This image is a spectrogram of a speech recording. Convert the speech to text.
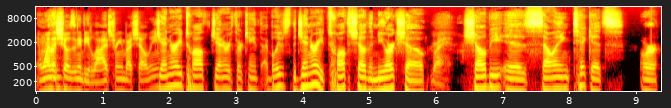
And one of the shows is going to be live streamed by Shelby. January 12th, January 13th. I believe it's the January 12th show, the New York show. right. Shelby is selling tickets or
